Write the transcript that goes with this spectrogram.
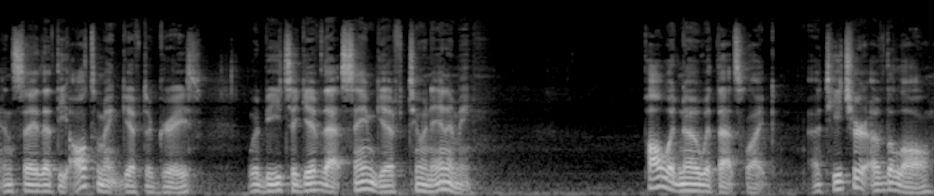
and say that the ultimate gift of grace would be to give that same gift to an enemy Paul would know what that's like a teacher of the law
